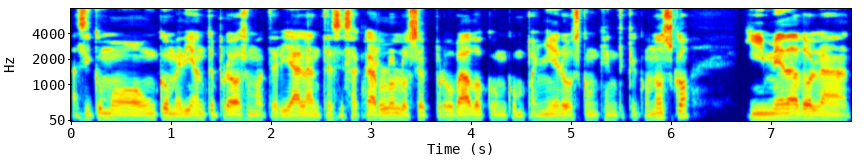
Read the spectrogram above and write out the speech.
así como un comediante prueba su material antes de sacarlo, los he probado con compañeros, con gente que conozco y me he dado la,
